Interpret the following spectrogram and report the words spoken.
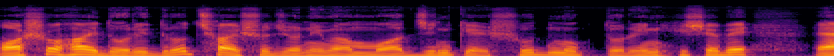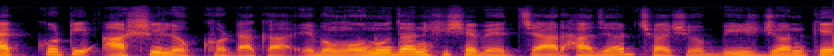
অসহায় দরিদ্র ছয়শো জন ইমাম মোয়াজ্জিনকে সুদমুক্ত ঋণ হিসেবে এক কোটি আশি লক্ষ টাকা এবং অনুদান হিসেবে চার হাজার ছয়শো বিশ জনকে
